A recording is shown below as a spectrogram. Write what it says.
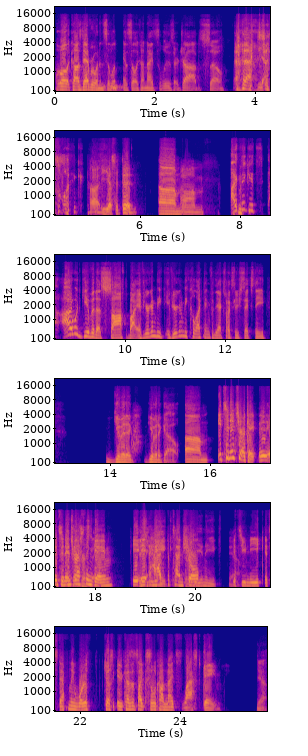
Well, it caused everyone in, Sil- in Silicon Knights to lose their jobs. So Yes. like Uh, yes, it did. um, Um, I think it's. I would give it a soft buy if you're gonna be if you're gonna be collecting for the Xbox 360. Give it a give it a go. Um, it's an inter- Okay, it- it's an It's interesting, interesting. game. It, it's it had. It's potential. very unique. Yeah. It's unique. It's definitely worth just because it's like Silicon Knights' last game. Yeah.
